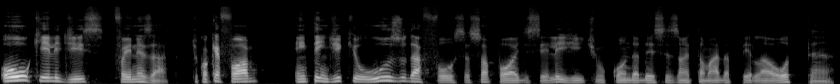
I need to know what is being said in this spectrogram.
ou o que ele diz foi inexato. De qualquer forma, entendi que o uso da força só pode ser legítimo quando a decisão é tomada pela OTAN.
